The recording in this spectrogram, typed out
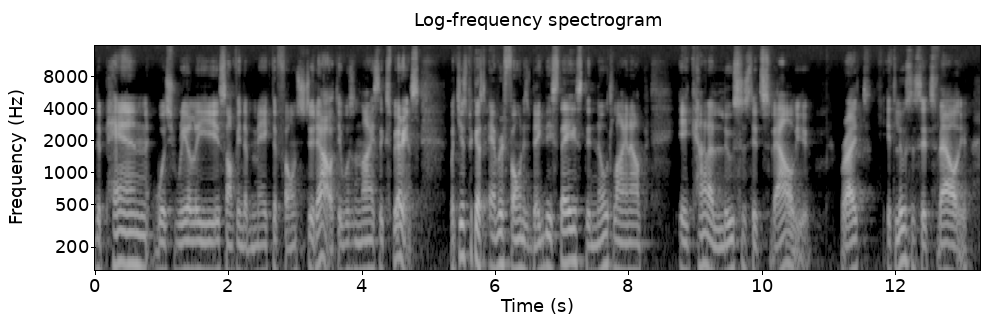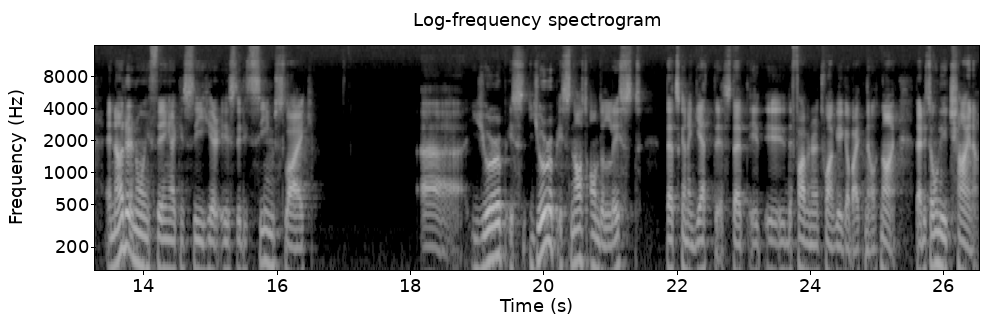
the pen was really something that made the phone stood out. It was a nice experience. But just because every phone is big these days, the Note lineup, it kind of loses its value, right? It loses its value. Another annoying thing I can see here is that it seems like uh, Europe is Europe is not on the list that's gonna get this. That it, it the 512 gigabyte Note 9. That it's only China.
